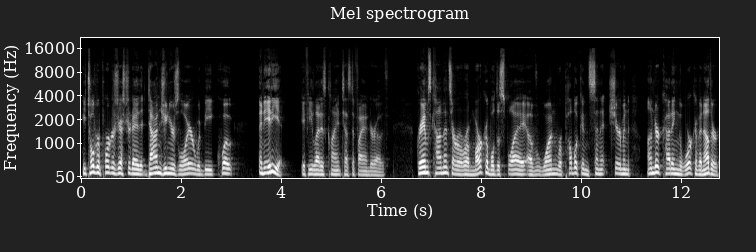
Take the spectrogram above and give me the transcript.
He told reporters yesterday that Don Jr.'s lawyer would be, quote, an idiot if he let his client testify under oath. Graham's comments are a remarkable display of one Republican Senate chairman undercutting the work of another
